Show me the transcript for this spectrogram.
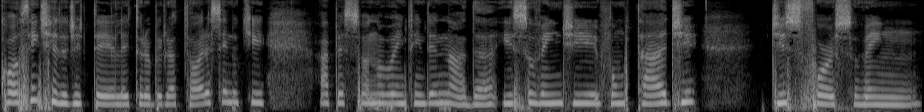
qual o sentido de ter leitura obrigatória, sendo que a pessoa não vai entender nada? Isso vem de vontade, de esforço, vem.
